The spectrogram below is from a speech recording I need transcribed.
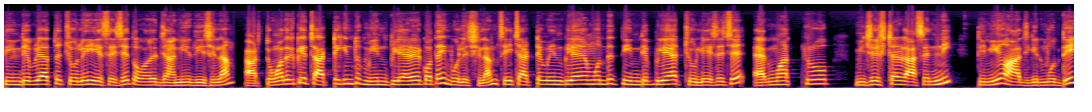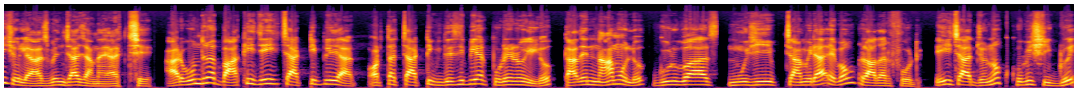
তিনটে প্লেয়ার তো চলেই এসেছে, তোমাদের জানিয়ে দিয়েছিলাম। আর তোমাদেরকে চারটে কিন্তু মেন প্লেয়ারের কথাই বলেছিলাম। সেই চারটে মেন প্লেয়ারের মধ্যে তিনটে প্লেয়ার চলে এসেছে। একমাত্র মিচেস্টার আসেননি তিনিও আজকের মধ্যেই চলে আসবেন যা জানা যাচ্ছে। আর বন্ধুরা, বাকি যেই চারটি প্লেয়ার অর্থাৎ চারটি বিদেশি প্লেয়ার পড়ে রইল, তাদের নাম হলো গুরবাজ, মুজিব চামিরা এবং রাদারফোর্ড। এই চারজন খুবই শীঘ্রই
